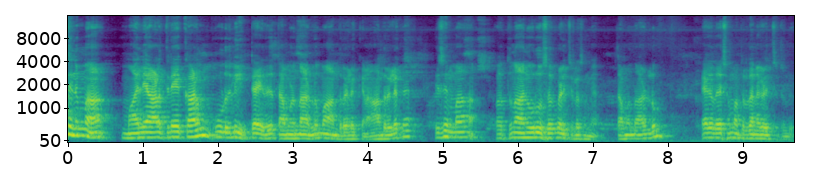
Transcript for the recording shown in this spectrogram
സിനിമ മലയാളത്തിലേക്കാളും കൂടുതൽ ഹിറ്റായത് തമിഴ്നാട്ടിലും ആന്ധ്രയിലൊക്കെയാണ്. ആന്ധ്രയിലൊക്കെ ഈ സിനിമ പത്ത് നാനൂറ് ദിവസമൊക്കെ കളിച്ചിട്ടുള്ള സിനിമയാണ് തമിഴ്നാട്ടിലും ഏകദേശം അത്ര തന്നെ കളിച്ചിട്ടുണ്ട്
